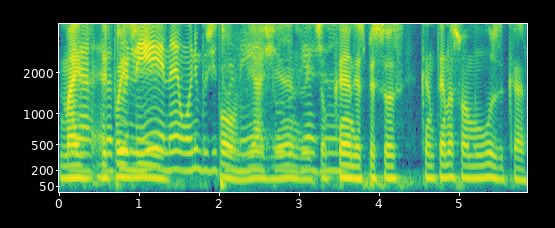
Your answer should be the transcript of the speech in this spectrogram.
Mas era, era depois turnê, de. né? Ônibus de pô, turnê, viajando, tudo, e viajando. tocando, e as pessoas cantando a sua música.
